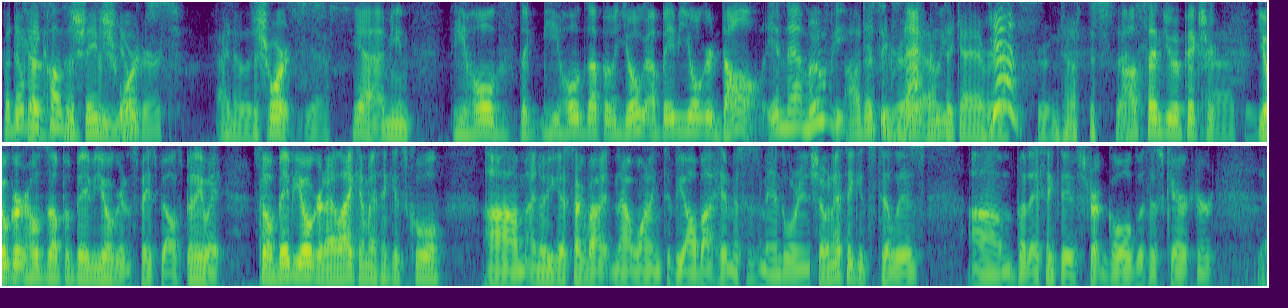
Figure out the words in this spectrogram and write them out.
But nobody calls the it baby Schwartz. yogurt. I know the, the Schwartz. Schwartz. Yes. Yeah, I mean, he holds the he holds up a yogurt, a baby yogurt doll in that movie. Oh, does It's he really? I don't think I ever Yes. noticed that. I'll send you a picture. Uh, yogurt holds up a baby yogurt in Space Spaceballs. But anyway, so baby yogurt, I like him. I think it's cool. Um, I know you guys talk about not wanting to be all about him. This is a Mandalorian show, and I think it still is. Um, but I think they've struck gold with this character, Yeah.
